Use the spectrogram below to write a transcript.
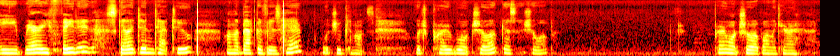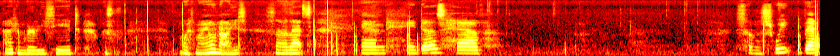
a very faded skeleton tattoo on the back of his head, which you cannot, which probably won't show up. Does it show up? Probably won't show up on the camera. I can barely see it with with my own eyes. So that's, and he does have some sweet back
